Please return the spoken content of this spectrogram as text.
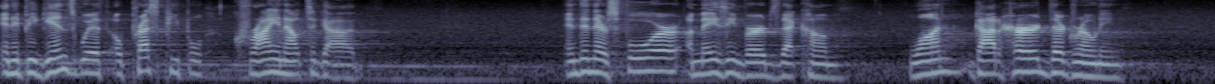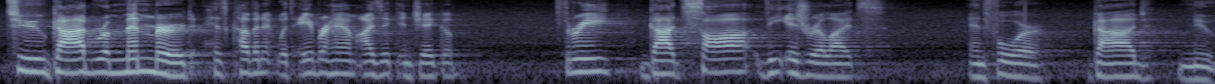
and it begins with oppressed people crying out to God. And then there's four amazing verbs that come. One, God heard their groaning. Two, God remembered his covenant with Abraham, Isaac, and Jacob. Three, God saw the Israelites. And four, God knew.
